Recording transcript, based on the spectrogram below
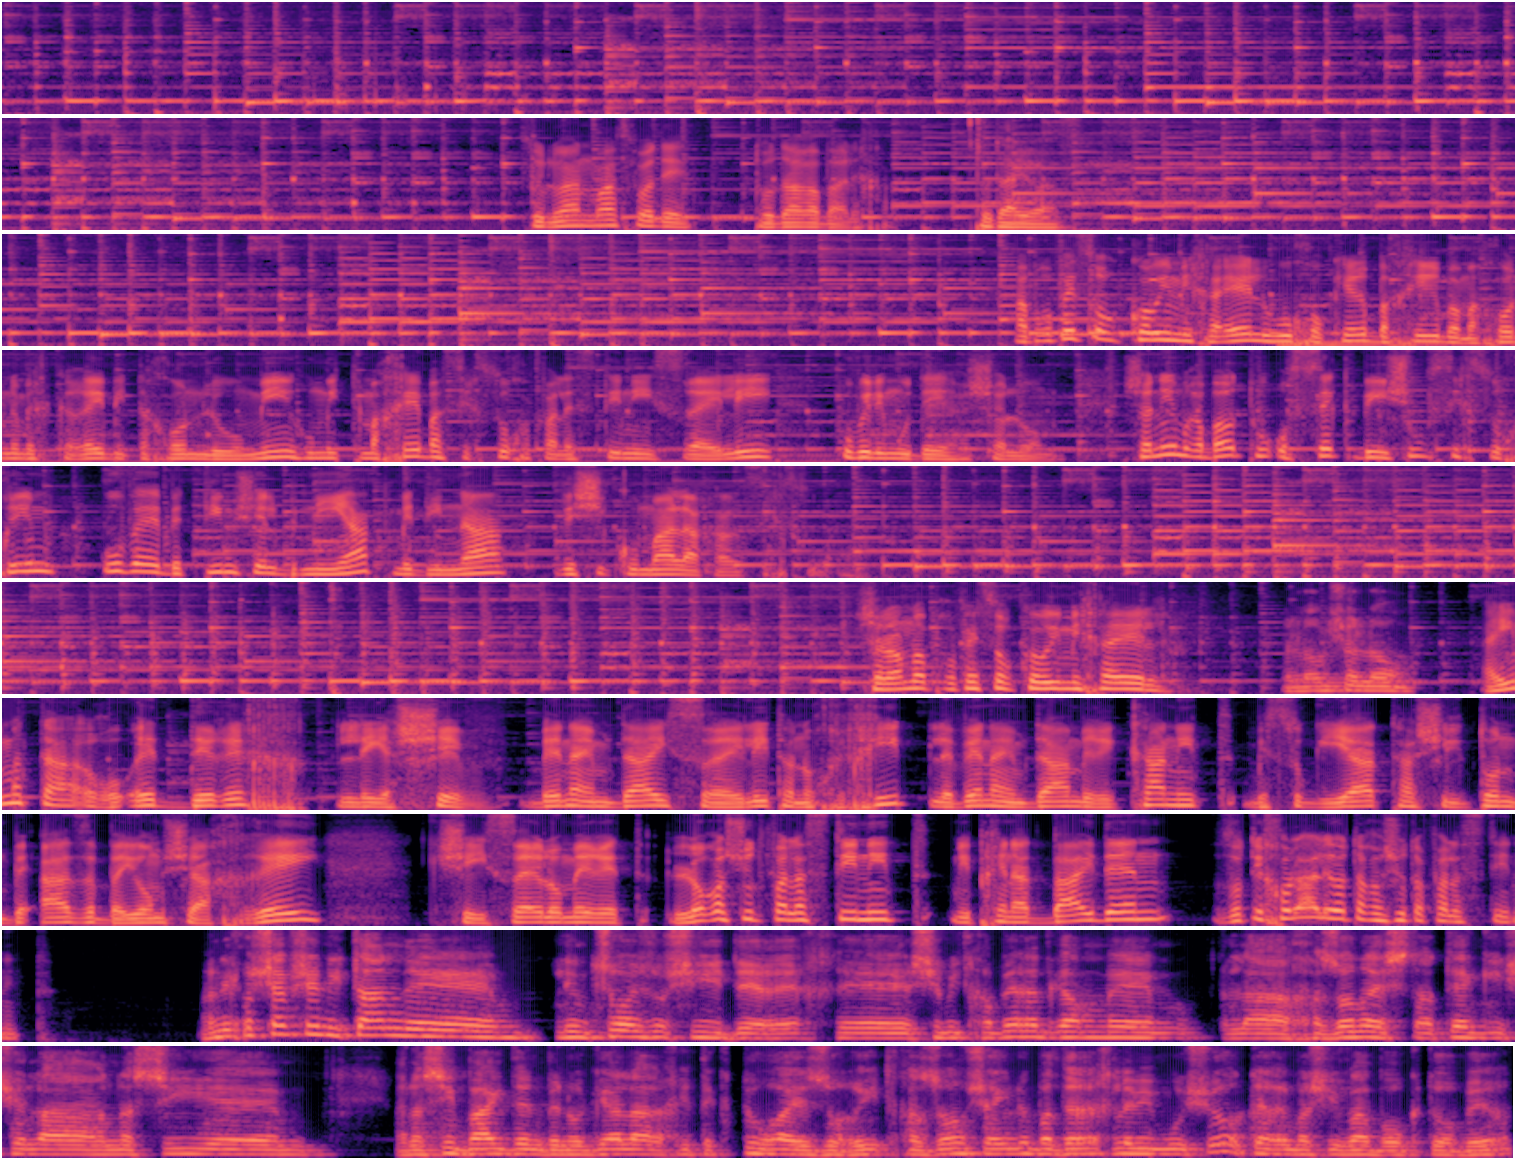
סולואן מסוודה, תודה רבה לך. תודה יואב. הפרופסור קובי מיכאל הוא חוקר בכיר במכון למחקרי ביטחון לאומי, הוא מתמחה בסכסוך הפלסטיני-ישראלי ובלימודי השלום. שנים רבות הוא עוסק ביישוב סכסוכים ובהיבטים של בניית מדינה ושיקומה לאחר סכסוך. שלום לפרופסור קובי מיכאל. שלום שלום. האם אתה רואה דרך ליישב בין העמדה הישראלית הנוכחית לבין העמדה האמריקנית בסוגיית השלטון בעזה ביום שאחרי, כשישראל אומרת לא רשות פלסטינית, מבחינת ביידן, זאת יכולה להיות הרשות הפלסטינית. אני חושב שניתן uh, למצוא איזושהי דרך uh, שמתחברת גם uh, לחזון האסטרטגי של הנשיא uh, הנשיא ביידן בנוגע לארכיטקטורה האזורית, חזון שהיינו בדרך למימושו טרם השבעה באוקטובר,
